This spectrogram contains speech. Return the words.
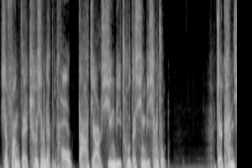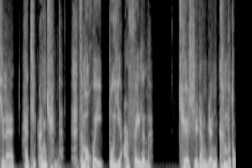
是放在车厢两头大件行李处的行李箱中。这看起来还挺安全的，怎么会不翼而飞了呢？确实让人看不懂。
